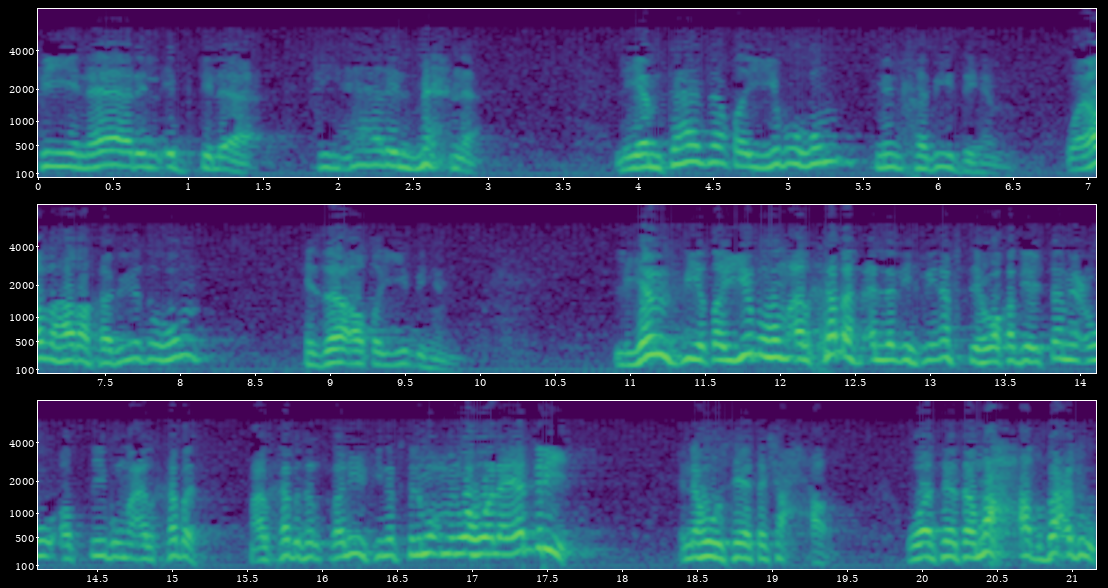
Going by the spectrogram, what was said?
في نار الابتلاء في نار المحنة. ليمتاز طيبهم من خبيثهم ويظهر خبيثهم إزاء طيبهم. لينفي طيبهم الخبث الذي في نفسه وقد يجتمع الطيب مع الخبث. مع الخبث القليل في نفس المؤمن وهو لا يدري إنه سيتشحر وسيتمحض بعد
